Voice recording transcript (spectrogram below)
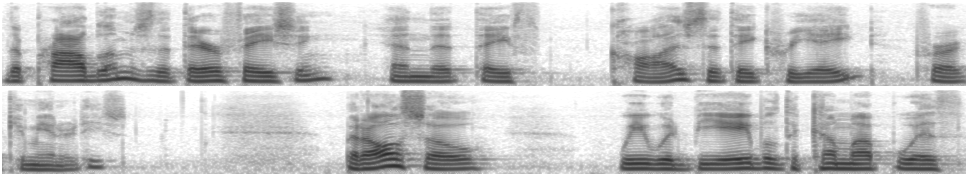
the problems that they're facing and that they cause, that they create for our communities. But also, we would be able to come up with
